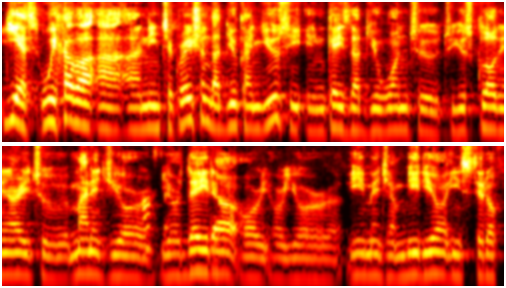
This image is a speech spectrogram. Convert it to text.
Yes, we have a, a, an integration that you can use in case that you want to, to use Cloudinary to manage your awesome. your data or, or your image and video instead of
